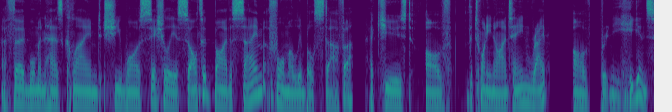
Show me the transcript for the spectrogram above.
A third woman has claimed she was sexually assaulted by the same former Liberal staffer accused of the 2019 rape of Brittany Higgins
